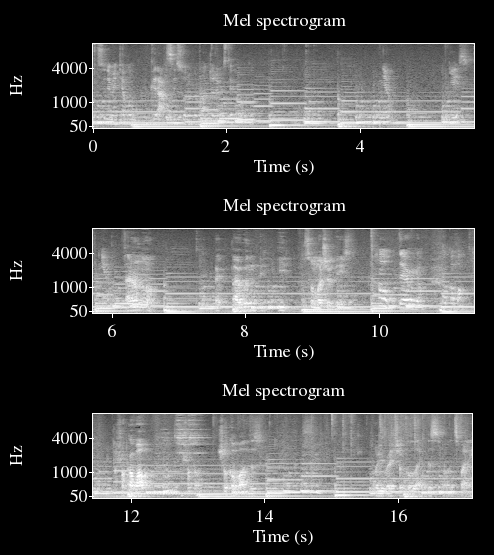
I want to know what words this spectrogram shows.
Adesso diventiamo grassi solo per mangiare queste cose. No? Yes? No? I don't know. I, I wouldn't eat so much of these. How dare you? Chocobo. Chocobon? Choco Chocobons. Or you choco like this. Oh, it's funny.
